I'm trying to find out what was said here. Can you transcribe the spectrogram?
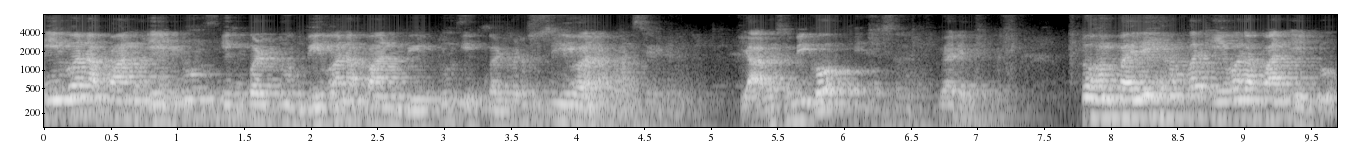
a one upon a two equal to b one upon b two equal to c one upon c two याद है सभी को? वेरी गुड तो हम पहले यहाँ पर ए वन अपान ए टू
